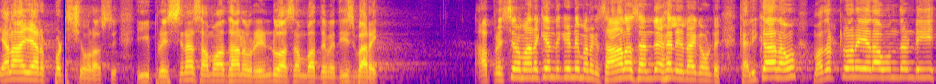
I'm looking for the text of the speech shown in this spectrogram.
ఎలా ఏర్పడి శివరాసు ఈ ప్రశ్న సమాధానం రెండు అసంబద్ధమే. తీసిపారాయి ఆ ప్రశ్న మనకెందుకండి? మనకు చాలా సందేహాలు ఇలాగే ఉంటాయి. కలికాలం మొదట్లోనే ఎలా ఉందండి?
